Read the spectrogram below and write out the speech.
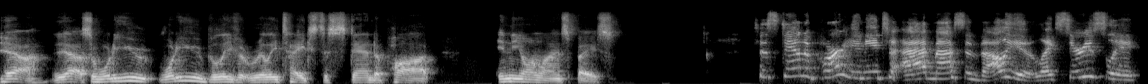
yeah, yeah. So what do you what do you believe it really takes to stand apart in the online space? to stand apart, you need to add massive value. Like seriously,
